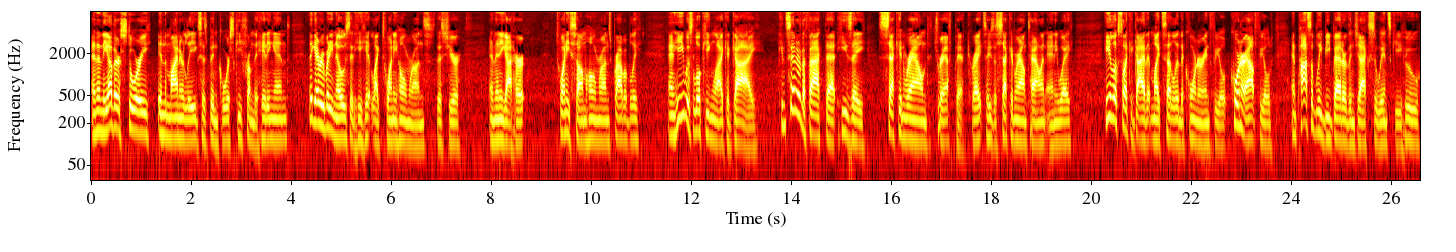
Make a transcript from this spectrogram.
And then the other story in the minor leagues has been Gorski from the hitting end. I think everybody knows that he hit like 20 home runs this year, and then he got hurt. 20 some home runs, probably. And he was looking like a guy. Consider the fact that he's a second round draft pick, right? So he's a second round talent anyway. He looks like a guy that might settle into corner infield, corner outfield and possibly be better than Jack Suwinski, who,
